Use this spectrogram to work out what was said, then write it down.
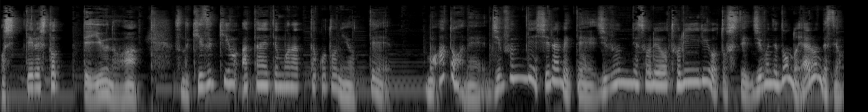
を知ってる人っていうのは、その気づきを与えてもらったことによって、もうあとはね、自分で調べて、自分でそれを取り入れようとして、自分でどんどんやるんですよ。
